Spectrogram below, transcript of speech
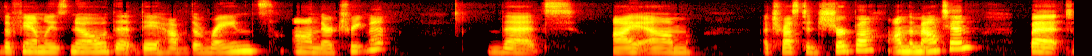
the families know that they have the reins on their treatment that I am a trusted Sherpa on the mountain, but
